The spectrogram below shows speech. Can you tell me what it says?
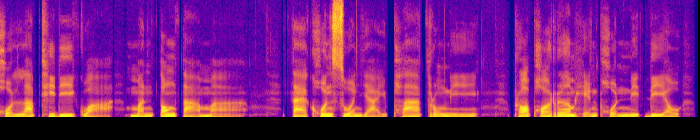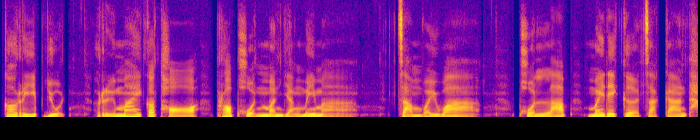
ผลลัพธ์ที่ดีกว่ามันต้องตามมา แต่คนส่วนใหญ่พลาดตรงนี้ เพราะพอเริ่มเห็นผลนิดเดียวก็รีบหยุด หรือไม่ก็ท้อ เพราะผลมันยังไม่มา จำไว้ว่า ผลลัพธ์ไม่ได้เกิดจากการท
